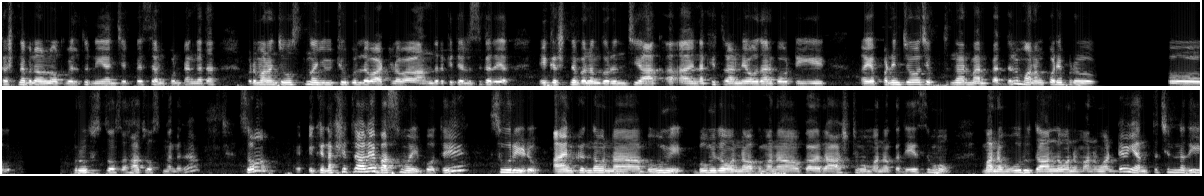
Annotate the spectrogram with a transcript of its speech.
కృష్ణబలంలోకి వెళ్తున్నాయి అని చెప్పేసి అనుకుంటాం కదా. ఇప్పుడు మనం చూస్తున్న యూట్యూబ్లో వాటిలో అందరికీ తెలుసు కదా ఈ కృష్ణబలం గురించి ఆ నక్షత్రాన్ని ఒకదానికొకటి ఎప్పటి నుంచో చెప్తున్నారు మన పెద్దలు. మనం కూడా ఇప్పుడు ప్రూఫ్స్తో సహా చూస్తున్నాం కదా. సో ఇక నక్షత్రాలే భస్మం అయిపోతే సూర్యుడు. ఆయన క్రింద ఉన్న భూమి భూమిలో ఉన్న ఒక మన ఒక రాష్ట్రము మన ఒక దేశము మన ఊరు దానిలో ఉన్న మనం అంటే ఎంత చిన్నది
